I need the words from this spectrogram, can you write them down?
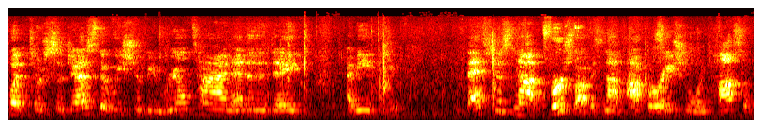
But to suggest that we should be real-time, end of the day, I mean, you- that's just not, first off, it's not operationally possible.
